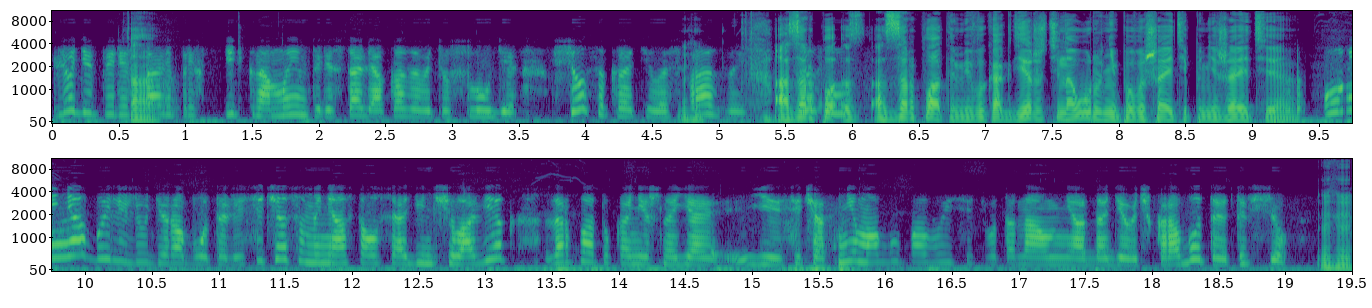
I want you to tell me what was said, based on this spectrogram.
люди перестали а. приходить к нам, мы им перестали оказывать услуги. Все сократилось в разы. А, зарпла... а с зарплатами вы как? Держите на уровне, повышаете, понижаете? У меня были люди работали. Сейчас у меня остался один человек. Зарплату, конечно, я ей сейчас не могу повысить. Вот она у меня одна девочка работает, и все. Угу.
